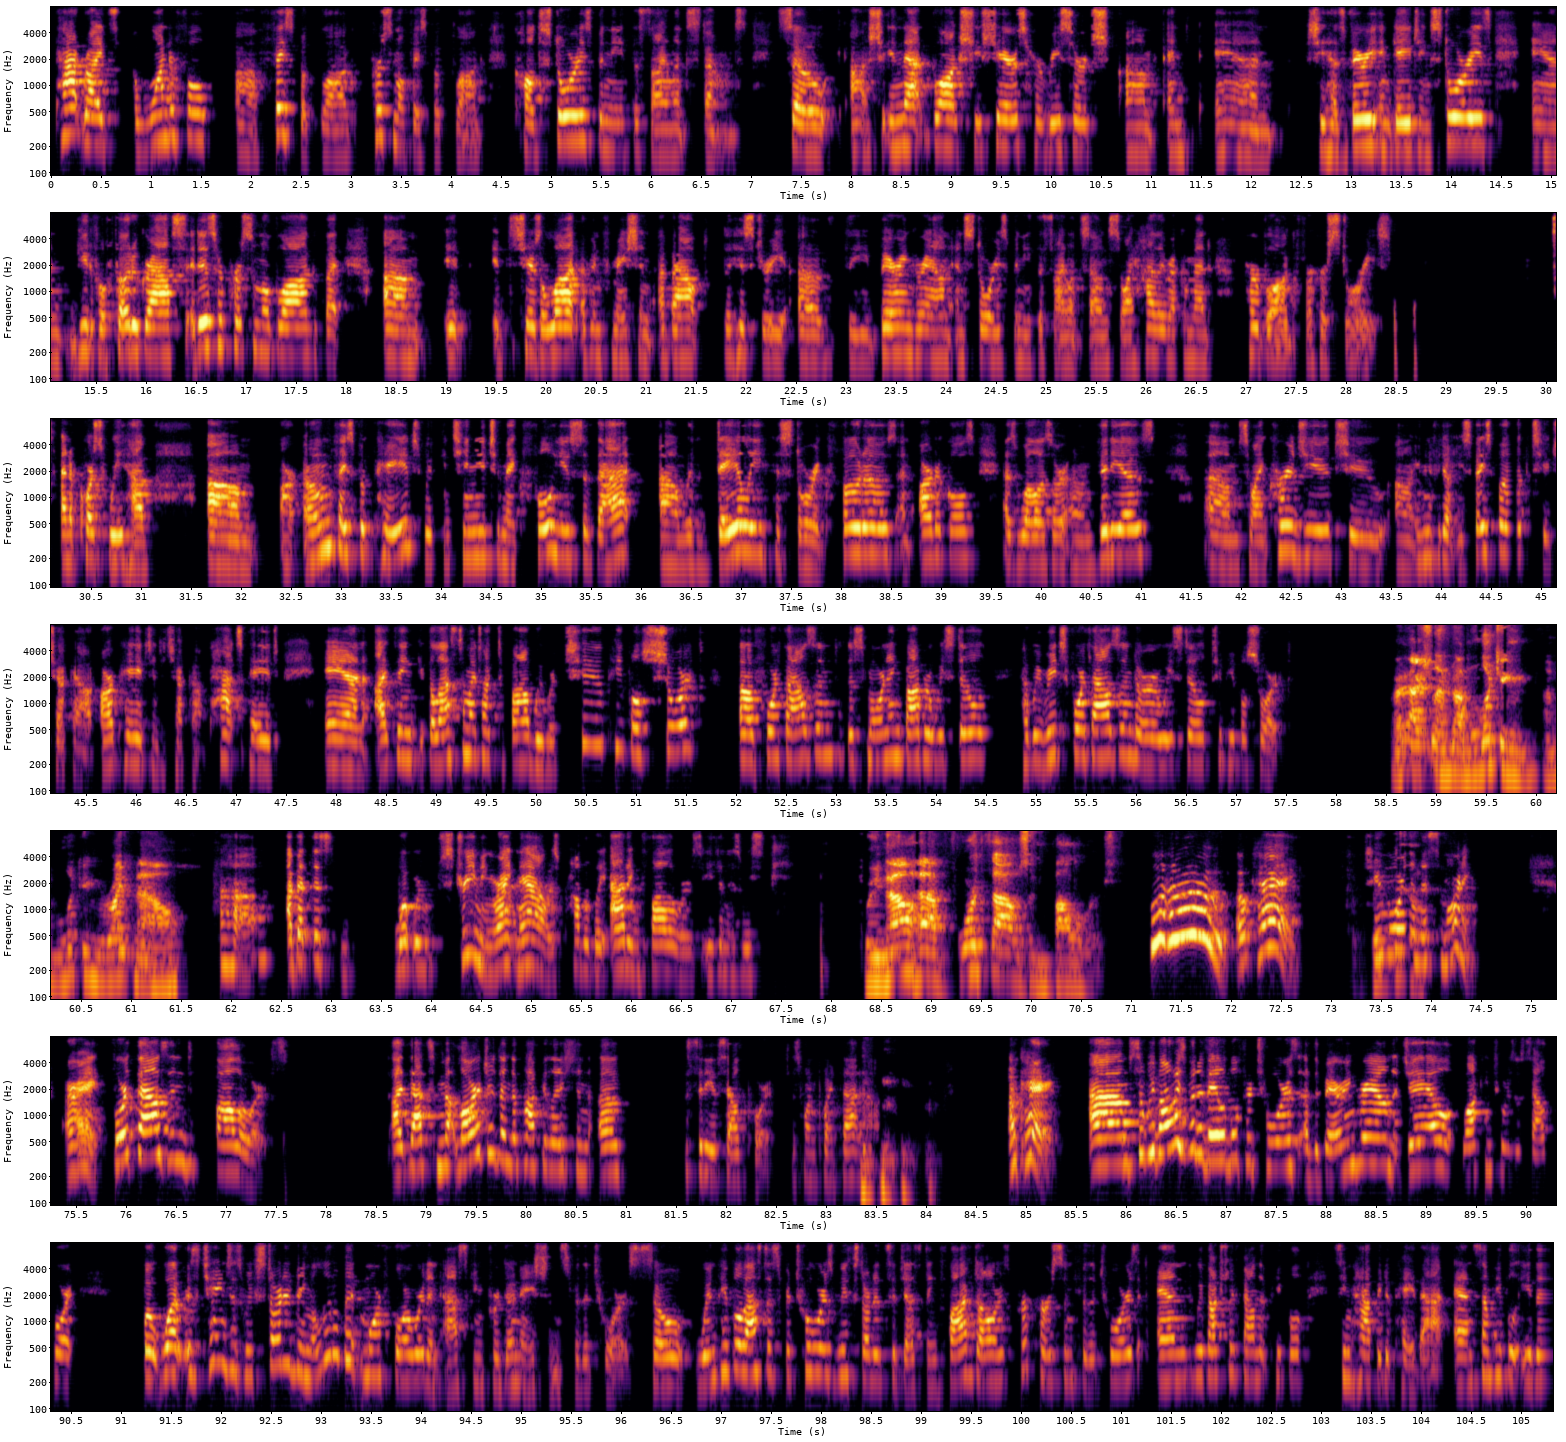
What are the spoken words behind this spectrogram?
Pat writes a wonderful uh, Facebook blog, personal Facebook blog called Stories Beneath the Silent Stones. So uh, she, in that blog, she shares her research um, and, and she has very engaging stories and beautiful photographs. It is her personal blog, but um, it it shares a lot of information about the history of the burying ground and stories beneath the silent zone. So I highly recommend her blog for her stories. And of course, we have um, our own Facebook page. We've continued to make full use of that um, with daily historic photos and articles, as well as our own videos. Um, so I encourage you to, uh, even if you don't use Facebook, to check out our page and to check out Pat's page. And I think the last time I talked to Bob, we were two people short of 4,000 this morning. Bob, are we still, have we reached 4,000 or are we still two people short? Actually, I'm, I'm looking, I'm looking right now. Uh-huh. I bet this, what we're streaming right now is probably adding followers even as we speak. We now have 4,000 followers. Woohoo! Okay. Two more than this morning. All right, 4,000 followers. Uh, that's larger than the population of the city of Southport. Just want to point that out. okay, um, so we've always been available for tours of the burying ground, the jail, walking tours of Southport. But what has changed is we've started being a little bit more forward and asking for donations for the tours. So when people have asked us for tours, we've started suggesting $5 per person for the tours. And we've actually found that people seem happy to pay that. And some people even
